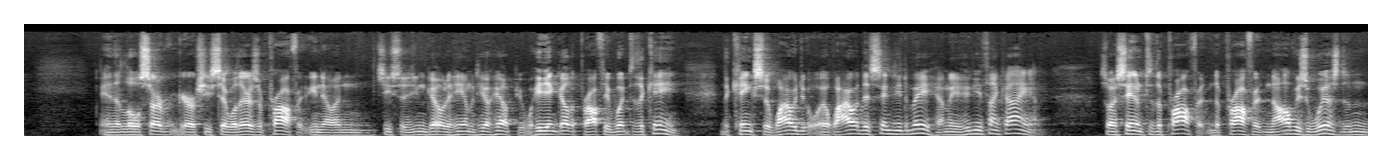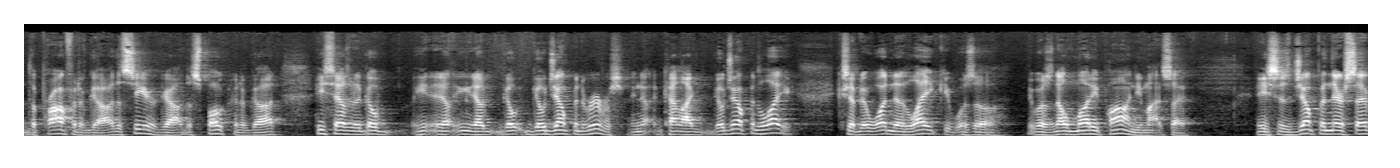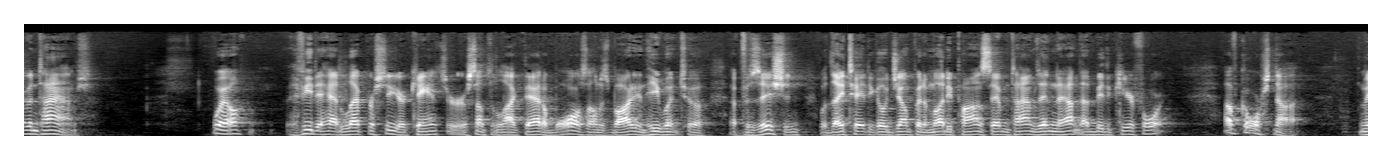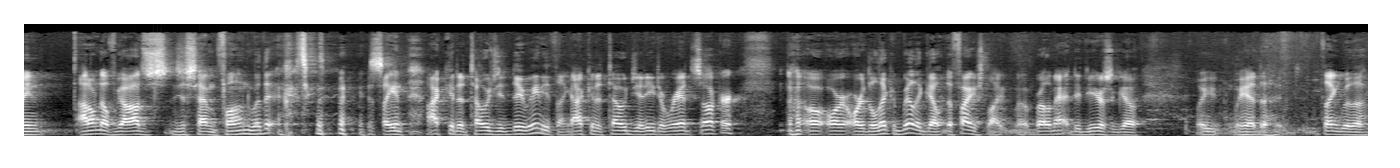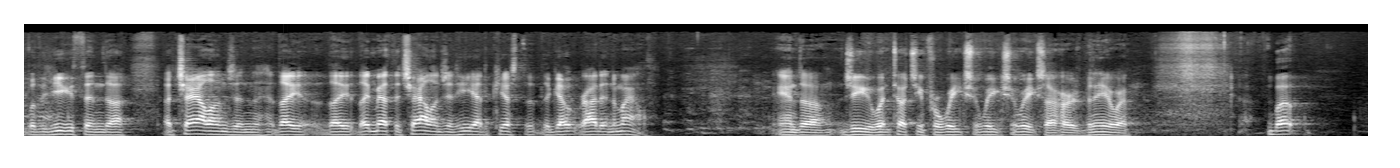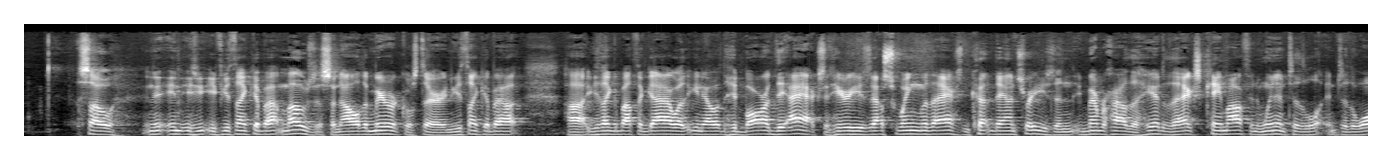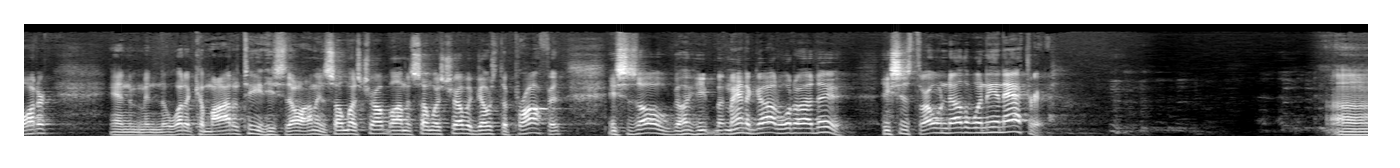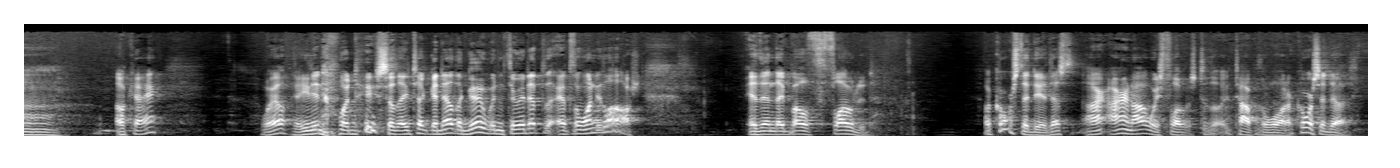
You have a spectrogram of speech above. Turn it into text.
And the little servant girl, she said, Well, there's a prophet, you know, and she said, You can go to him and he'll help you. Well, he didn't go to the prophet, he went to the king. The king said, Why would, you, why would they send you to me? I mean, who do you think I am? So I sent him to the prophet, and the prophet, in all his wisdom, the prophet of God, the seer of God, the spokesman of God, he tells him to go, you know, go, go jump in the rivers, you know, kind of like go jump in the lake. Except it wasn't a lake; it was a, it was no muddy pond, you might say. He says, jump in there seven times. Well, if he'd had leprosy or cancer or something like that, or boils on his body, and he went to a, a physician, would they tell you to go jump in a muddy pond seven times in and out, and that'd be the cure for it? Of course not. I mean, I don't know if God's just having fun with it, saying, I could have told you to do anything. I could have told you to eat a red sucker or, or, or to lick a billy goat in the face, like uh, Brother Matt did years ago. We, we had the thing with with the youth and uh, a challenge, and they, they, they met the challenge, and he had to kiss the, the goat right in the mouth. And uh, G wouldn't touch him for weeks and weeks and weeks, I heard. But anyway, but so if you think about Moses and all the miracles there, and you think about uh, you think about the guy with you know he borrowed the axe, and here he is out swinging with the axe and cutting down trees. And remember how the head of the axe came off and went into the into the water, and, and what a commodity. And he said, "Oh, I'm in so much trouble. I'm in so much trouble." He goes to the prophet. He says, "Oh, he, man of God, what do I do?" He says, "Throw another one in after it." Uh, okay. Well, he didn't know what to do, so they took another good one and threw it at the, at the one he lost. And then they both floated. Of course they did. That's, iron always floats to the top of the water. Of course it does.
